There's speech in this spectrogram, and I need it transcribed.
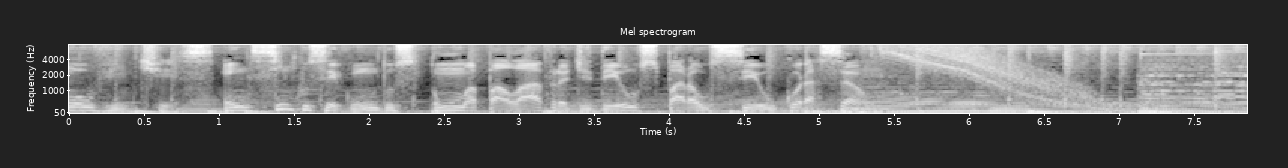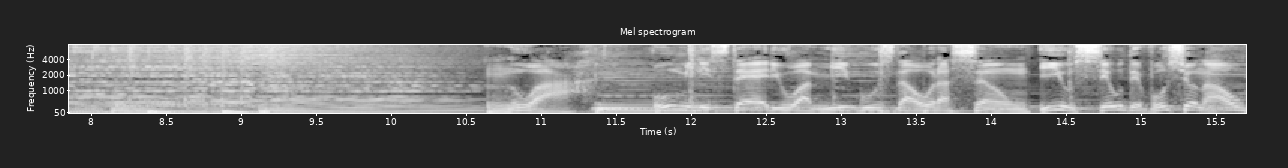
ouvintes, em 5 segundos, uma palavra de Deus para o seu coração. No ar, o Ministério Amigos da Oração e o seu devocional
